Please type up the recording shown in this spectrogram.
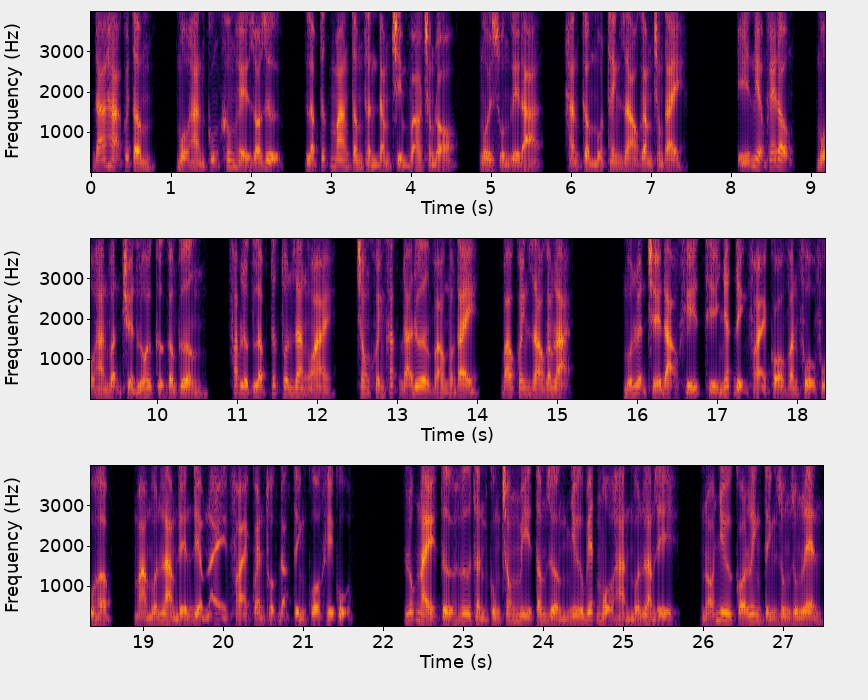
Đã hạ quyết tâm, mộ Hàn cũng không hề do dự, lập tức mang tâm thần đắm chìm vào trong đó, ngồi xuống ghế đá, hắn cầm một thanh dao găm trong tay. Ý niệm khẽ động, mộ Hàn vận chuyển lôi cửa câm cương, pháp lực lập tức tuôn ra ngoài, trong khoảnh khắc đã đưa vào ngón tay, bao quanh dao găm lại. Muốn luyện chế đạo khí thì nhất định phải có văn phổ phù hợp, mà muốn làm đến điểm này phải quen thuộc đặc tính của khí cụ. Lúc này tử hư thần cung trong mi tâm dường như biết mộ hàn muốn làm gì, nó như có linh tính rung rung lên.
